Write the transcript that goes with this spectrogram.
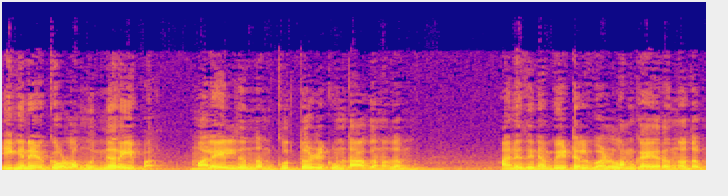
ഇങ്ങനെയൊക്കെയുള്ള മുന്നറിയിപ്പ് മലയിൽ നിന്നും കുത്തൊഴുക്കുണ്ടാകുന്നതും അനുദിനം വീട്ടിൽ വെള്ളം കയറുന്നതും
